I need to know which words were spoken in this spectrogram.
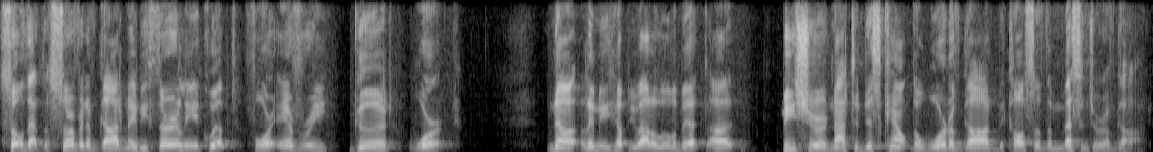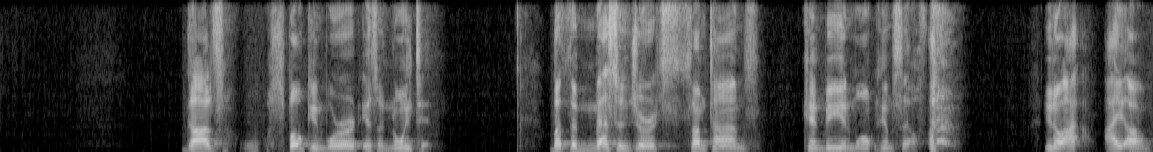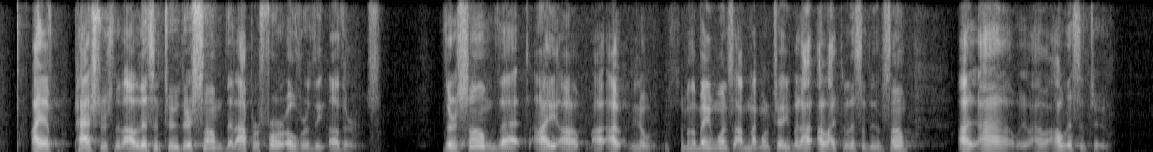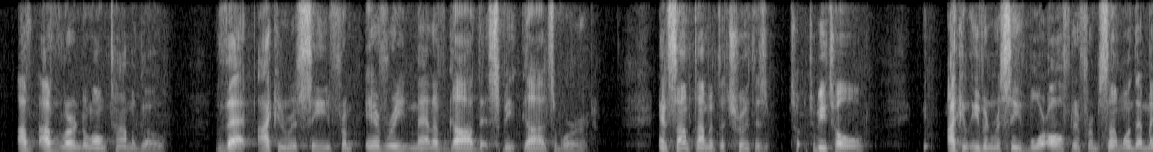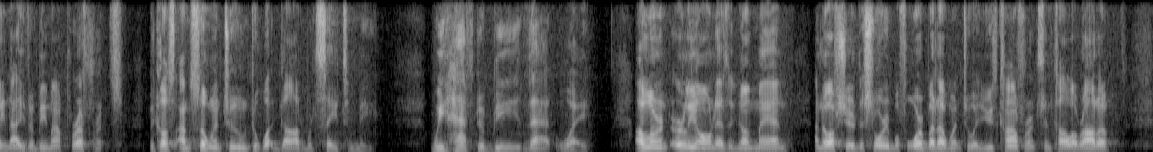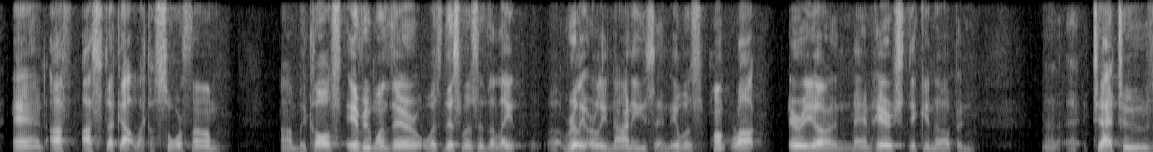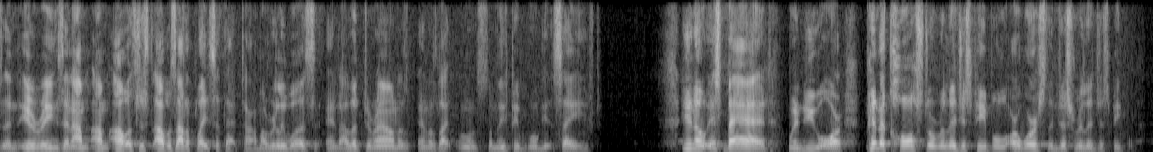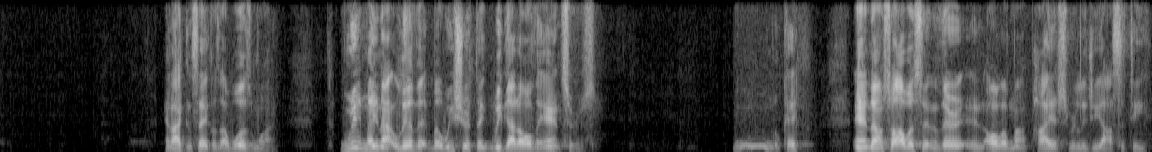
so that the servant of God may be thoroughly equipped for every good work. Now, let me help you out a little bit. Uh, be sure not to discount the Word of God because of the messenger of God. God's spoken word is anointed. But the messenger sometimes can be in want himself. you know, I, I, um, I have pastors that I listen to. There's some that I prefer over the others. There's some that I, uh, I, I, you know, some of the main ones I'm not going to tell you, but I, I, like to listen to them. Some I, I, I'll listen to. I've, I've learned a long time ago that I can receive from every man of God that speak God's word. And sometimes, if the truth is t- to be told, I can even receive more often from someone that may not even be my preference because I'm so in tune to what God would say to me. We have to be that way. I learned early on as a young man, I know I've shared the story before, but I went to a youth conference in Colorado and I, I stuck out like a sore thumb um, because everyone there was, this was in the late, uh, really early 90s, and it was punk rock area, and man, hair sticking up, and uh, tattoos and earrings, and I'm, I'm, I was just, I was out of place at that time. I really was, and I looked around and I was like, oh, some of these people are gonna get saved. You know, it's bad when you are Pentecostal religious people are worse than just religious people. And I can say it because I was one. We may not live it, but we sure think we got all the answers. Okay. And um, so I was sitting there in all of my pious religiosity,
